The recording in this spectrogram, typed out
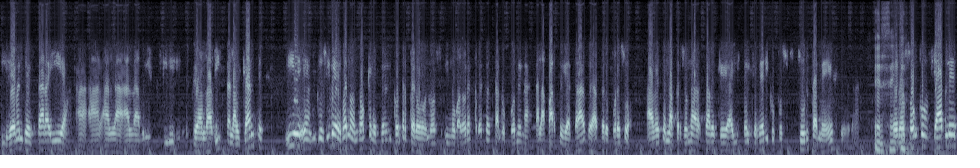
y deben de estar ahí a, a, la, a, la, este, a la vista, al alcance. Y eh, inclusive, bueno, no que le estén en contra, pero los innovadores a veces hasta lo ponen hasta la parte de atrás, ¿verdad? Pero por eso a veces la persona sabe que ahí está el genérico, pues súrtame este, ¿verdad? Perfecto. Pero son confiables,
